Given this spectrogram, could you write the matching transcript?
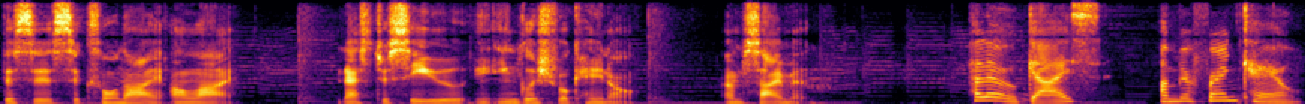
This is 609 Online. Nice to see you in English Volcano. I'm Simon. Hello, guys. I'm your friend Kale.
